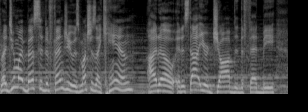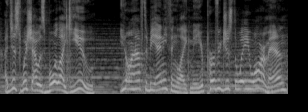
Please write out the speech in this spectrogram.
But I do my best to defend you as much as I can. I know, it is not your job to defend me. I just wish I was more like you. You don't have to be anything like me. You're perfect just the way you are, man.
